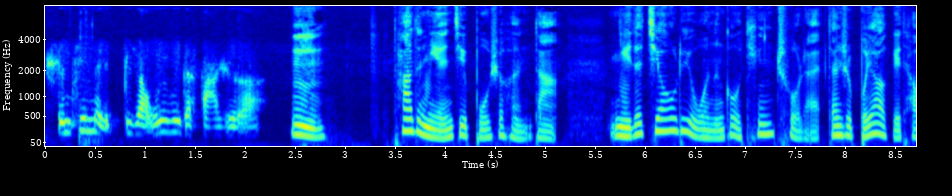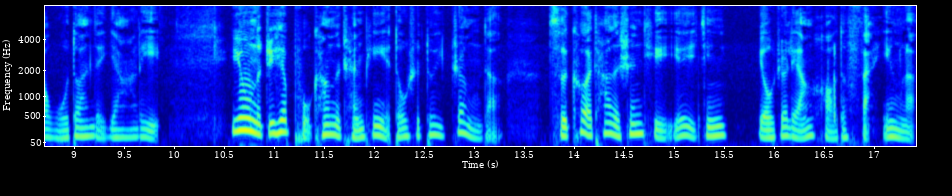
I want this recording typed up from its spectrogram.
身体内比较微微的发热。嗯，他的年纪不是很大，你的焦虑我能够听出来，但是不要给他无端的压力。用的这些普康的产品也都是对症的，此刻他的身体也已经有着良好的反应了，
